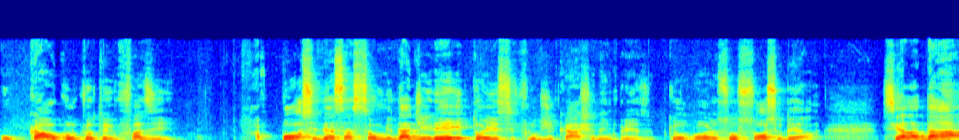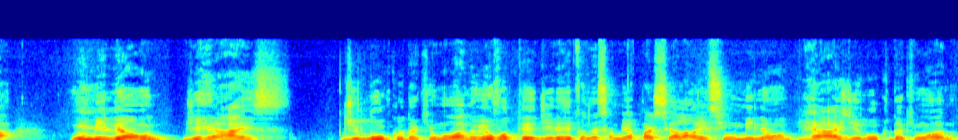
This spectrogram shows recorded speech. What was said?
o cálculo que eu tenho que fazer? A posse dessa ação me dá direito a esse fluxo de caixa da empresa, porque agora eu sou sócio dela. Se ela dá um milhão de reais de lucro daqui a um ano, eu vou ter direito nessa minha parcela a esse um milhão de reais de lucro daqui a um ano.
